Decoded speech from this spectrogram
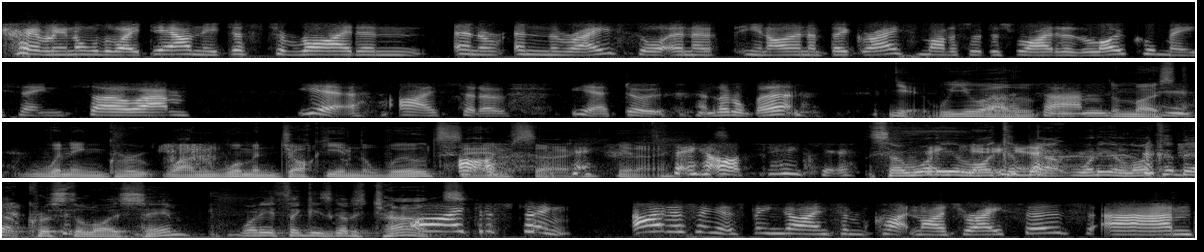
travelling all the way down there just to ride in in, a, in the race or in a you know in a big race. Might as well just ride at a local meeting. So um, yeah, I sort of yeah do a little bit. Yeah, well, you are But, the, um, the most yeah. winning Group One woman jockey in the world, Sam. Oh, so you know, Oh, thank you. So what do you Thank like yeah. about what do you like about Crystallised, Sam? What do you think he's got a chance? Oh, I just think I just think it's been going some quite nice races. Um,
